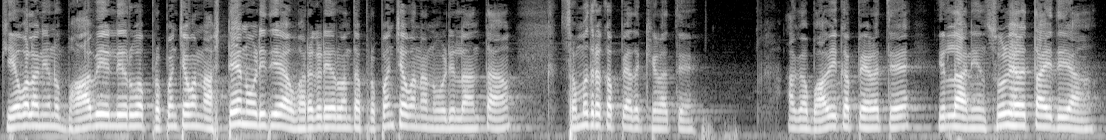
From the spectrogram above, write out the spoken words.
ಕೇವಲ ನೀನು ಬಾವಿಯಲ್ಲಿರುವ ಪ್ರಪಂಚವನ್ನು ಅಷ್ಟೇ ನೋಡಿದೆಯಾ? ಹೊರಗಡೆ ಇರುವಂಥ ಪ್ರಪಂಚವನ್ನು ನೋಡಿಲ್ಲ ಅಂತ ಸಮುದ್ರ ಕಪ್ಪೆ ಅದಕ್ಕೆ ಹೇಳುತ್ತೆ. ಆಗ ಬಾವಿ ಕಪ್ಪೆ ಹೇಳುತ್ತೆ, ಇಲ್ಲ, ನೀನು ಸುಳ್ಳು ಹೇಳ್ತಾ ಇದೀಯಾ?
